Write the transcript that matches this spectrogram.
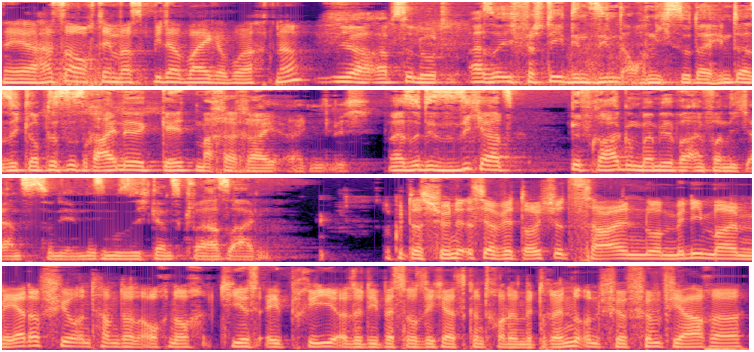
Naja, hast du auch dem was wieder beigebracht, ne? Ja, absolut. Also ich verstehe den Sinn auch nicht so dahinter. Also ich glaube, das ist reine Geldmacherei eigentlich. Also diese Sicherheitsbefragung bei mir war einfach nicht ernst zu nehmen. Das muss ich ganz klar sagen. Gut, das Schöne ist ja, wir Deutsche zahlen nur minimal mehr dafür und haben dann auch noch TSA Pre, also die bessere Sicherheitskontrolle mit drin. Und für fünf Jahre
